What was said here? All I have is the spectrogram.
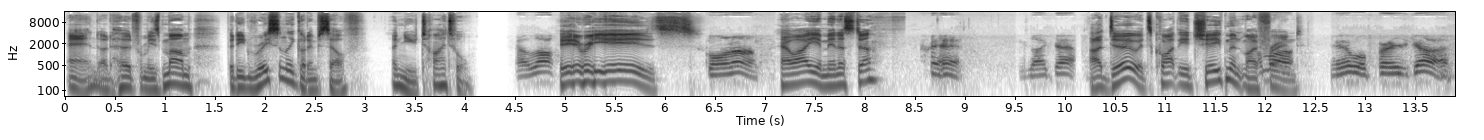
and I'd heard from his mum that he'd recently got himself a new title. Hello. Here he is. What's going on? How are you, Minister? you like that? I do. It's quite the achievement, my Come friend. on. Yeah, well, praise God.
